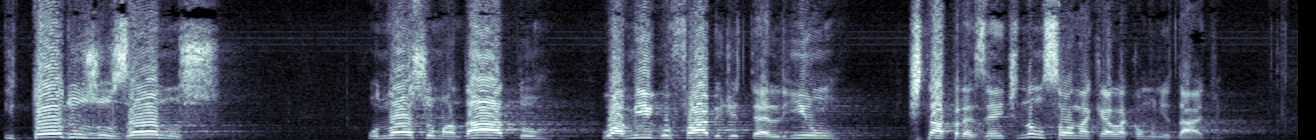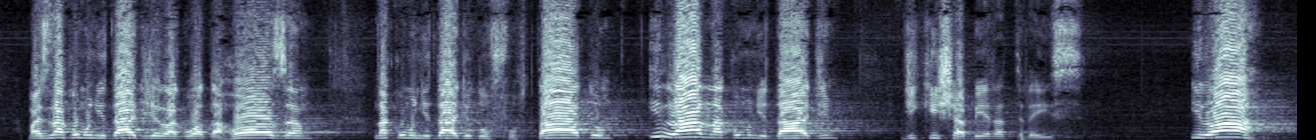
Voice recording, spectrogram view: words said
e todos os anos, o nosso mandato, o amigo Fábio de Telinho está presente, não só naquela comunidade, mas na comunidade de Lagoa da Rosa, na comunidade do Furtado e lá na comunidade de Quixabeira 3. E lá,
